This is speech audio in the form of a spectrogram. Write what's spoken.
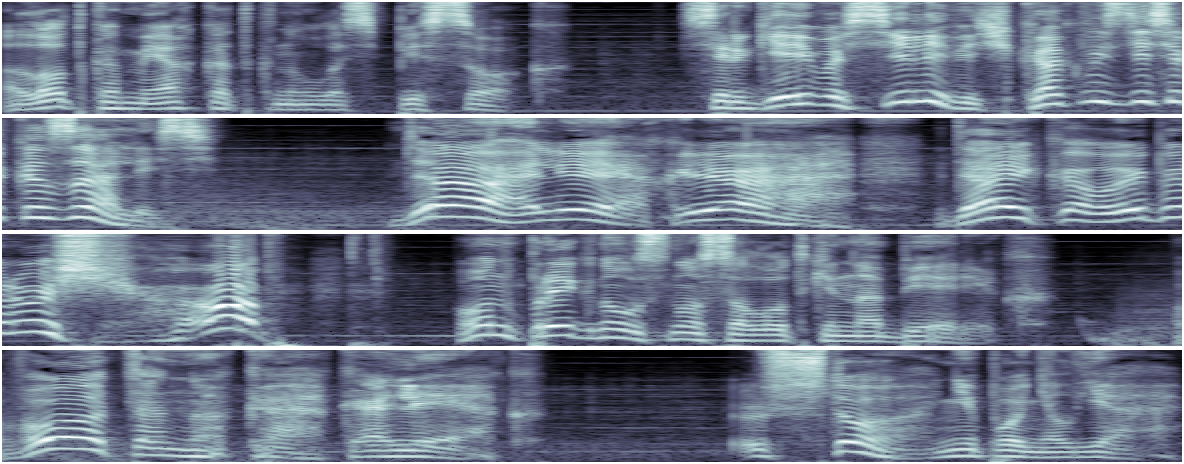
Лодка мягко ткнулась в песок. Сергей Васильевич, как вы здесь оказались? «Да, Олег, я... Дай-ка выберусь. Оп!» Он прыгнул с носа лодки на берег. «Вот оно как, Олег!» «Что?» – не понял я.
